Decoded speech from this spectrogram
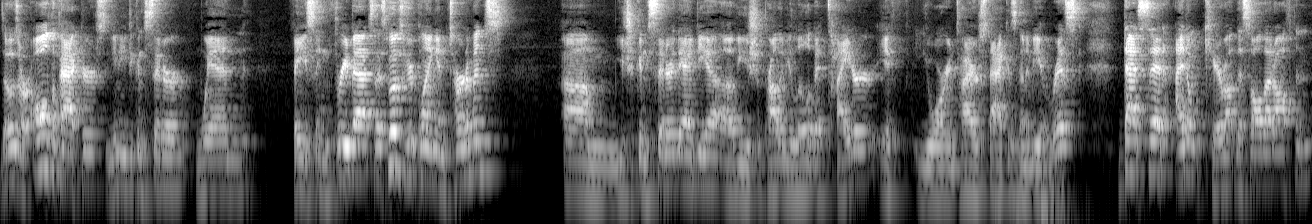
Those are all the factors you need to consider when facing three bets. I suppose if you're playing in tournaments, um, you should consider the idea of you should probably be a little bit tighter if your entire stack is going to be at risk. That said, I don't care about this all that often.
